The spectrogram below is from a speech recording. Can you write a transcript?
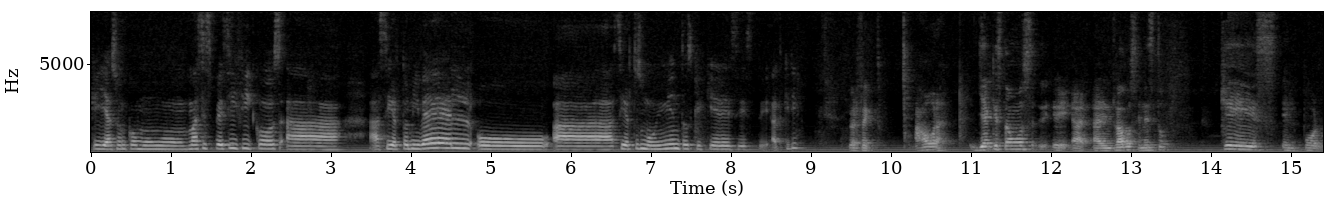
que ya son como más específicos a, a cierto nivel o a ciertos movimientos que quieres este, adquirir. Perfecto. Ahora, ya que estamos eh, a- adentrados en esto, ¿qué es el pole?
